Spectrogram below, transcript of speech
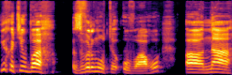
Я хотів би звернути увагу на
